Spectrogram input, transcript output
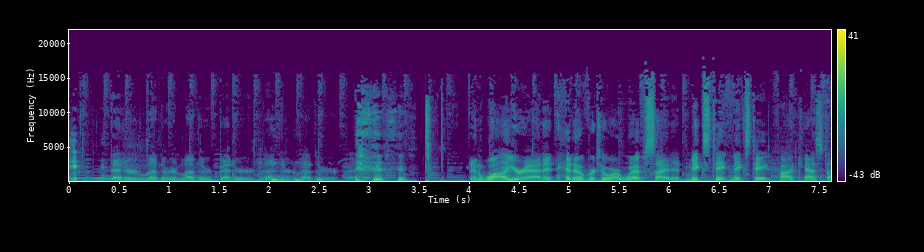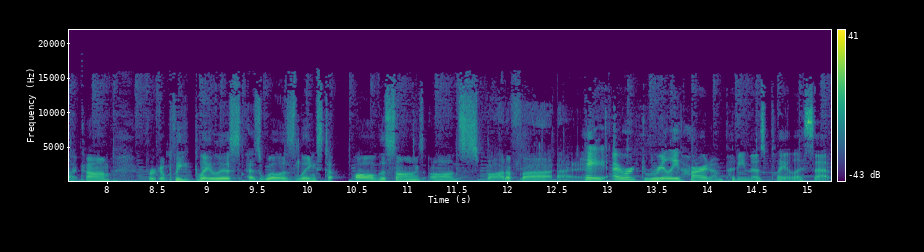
better leather, leather, better leather, leather, better. and while you're at it, head over to our website at mixtape mixtapemixtapepodcast.com for complete playlists as well as links to all the songs on Spotify. Hey, I worked really hard on putting those playlists up.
